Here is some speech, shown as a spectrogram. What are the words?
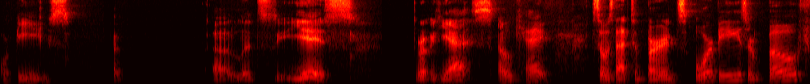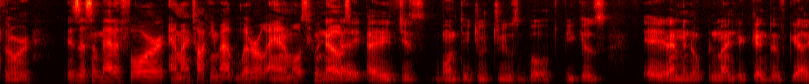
or bees? Uh, let's see. Yes. R- Yes, okay. So is that to birds or bees or both? Or is this a metaphor? Am I talking about literal animals? Who knows? I, I just wanted to choose both because hey, I'm an open minded kind of guy.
